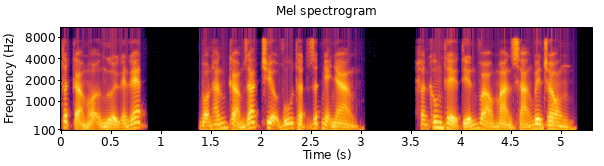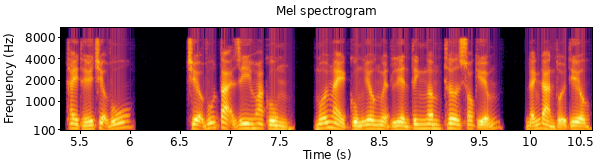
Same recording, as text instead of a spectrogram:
tất cả mọi người ghen ghét. Bọn hắn cảm giác triệu vũ thật rất nhẹ nhàng. Hận không thể tiến vào màn sáng bên trong, thay thế triệu vũ. Triệu vũ tại di hoa cung mỗi ngày cùng yêu nguyệt liên tinh ngâm thơ so kiếm, đánh đàn thổi tiêu,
